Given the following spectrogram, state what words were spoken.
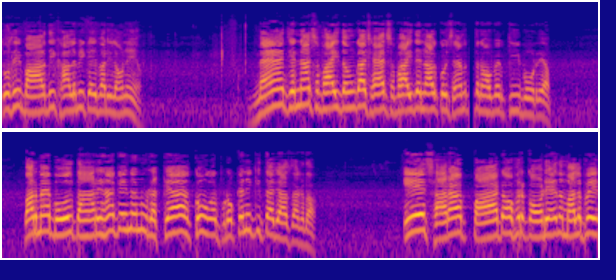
ਤੁਸੀਂ ਬਾਲ ਦੀ ਖੱਲ ਵੀ ਕਈ ਵਾਰੀ ਲਾਉਨੇ ਆ। ਮੈਂ ਜਿੰਨਾ ਸਫ਼ਾਈ ਦਊਂਗਾ, ਸ਼ਾਇਦ ਸਫ਼ਾਈ ਦੇ ਨਾਲ ਕੋਈ ਸਹਿਮਤ ਨਾ ਹੋਵੇ ਕੀ ਬੋਲ ਰਿਹਾ। ਪਰ ਮੈਂ ਬੋਲ ਤਾਂ ਰਿਹਾ ਕਿ ਇਹਨਾਂ ਨੂੰ ਰੱਖਿਆ ਕਿਉਂ ਨਹੀਂ ਕੀਤਾ ਜਾ ਸਕਦਾ। ਇਹ ਸਾਰਾ ਪਾਰਟ ਆਫ ਰਿਕਾਰਡ ਹੈ ਇਹਦਾ ਮਤਲਬ ਫੇ।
